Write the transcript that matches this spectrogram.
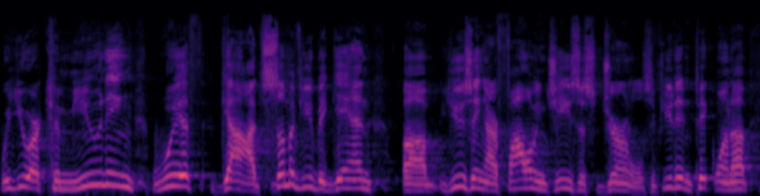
where you are communing with God. Some of you began um, using our Following Jesus journals. If you didn't pick one up,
